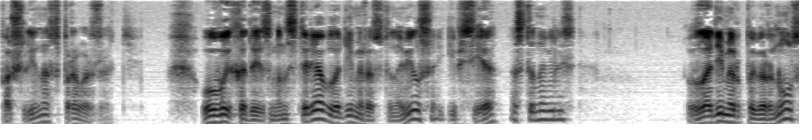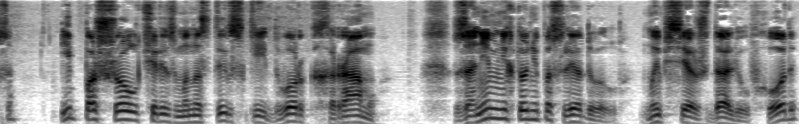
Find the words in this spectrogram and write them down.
пошли нас провожать. У выхода из монастыря Владимир остановился, и все остановились. Владимир повернулся и пошел через монастырский двор к храму. За ним никто не последовал. Мы все ждали у входа,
